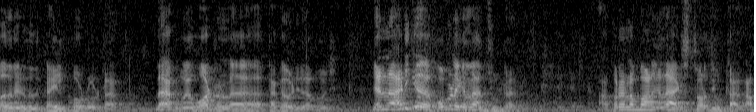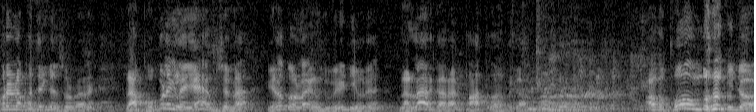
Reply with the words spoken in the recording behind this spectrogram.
மதுரையிலிருந்து கையில் போட விட்டாங்க நான் அங்கே போய் ஹோட்டலில் தங்க வேண்டியதாக போச்சு. எல்லாம் அடிக்க பொம்பளைங்கள்லாம் அனுப்பிச்சி விட்டாரு. அப்புறம் நம்ம ஆளுங்கெல்லாம் அடிச்சு துரத்தி விட்டாங்க. அப்புறம் என்ன பத்திரிக்கை சொல்றாரு நான் பொம்பளைங்களை ஏன் அனுப்பிச்சேன்னா இளந்தோலாம் எங்களுக்கு வேண்டியவர் நல்லா இருக்காரான்னு பார்த்து வரதுக்காக அவங்க போகும்போது கொஞ்சம்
